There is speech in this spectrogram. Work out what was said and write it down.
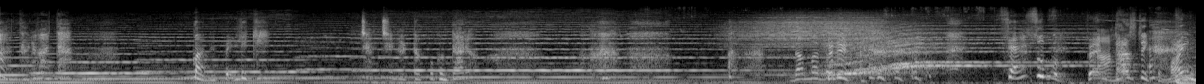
ఆ తర్వాత మన పెళ్ళికి చచ్చినట్టు ఒప్పుకుంటారు. Sir super fantastic mind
